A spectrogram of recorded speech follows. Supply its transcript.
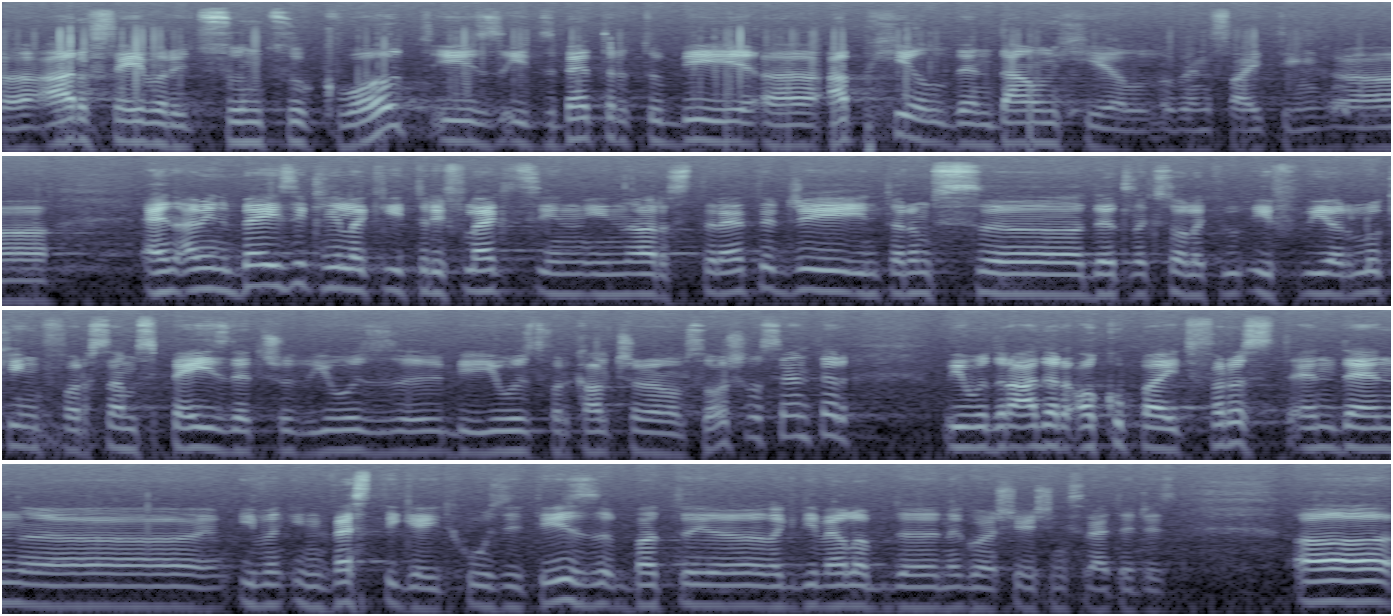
Uh, our favorite Sun Tzu quote is it's better to be uphill than downhill when fighting. And I mean, basically, like it reflects in, in our strategy in terms uh, that, like, so, like, if we are looking for some space that should use, uh, be used for cultural or social center, we would rather occupy it first and then uh, even investigate whose it is, but uh, like develop the negotiation strategies. Uh,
